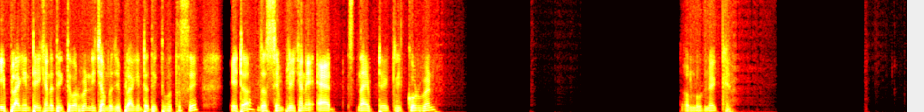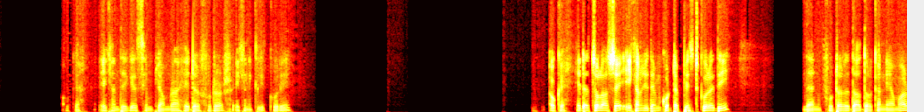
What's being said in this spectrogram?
এই প্লাগইনটা এখানে দেখতে পারবেন। নিচে আমরা যে প্লাগইনটা দেখতে পাচ্ছি এটা জাস্ট সিম্পলি এখানে অ্যাড স্নাইপটে ক্লিক করবেন। ডাউনলোড নেক ওকে এখান থেকে সিম্পলি আমরা হেডার ফুটার এখানে ক্লিক করি। ওকে হেডার চলে আসে। এখানে যদি আমি কোডটা পেস্ট করে দিই দেন ফুটারে দেওয়ার দরকার নেই আমার।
